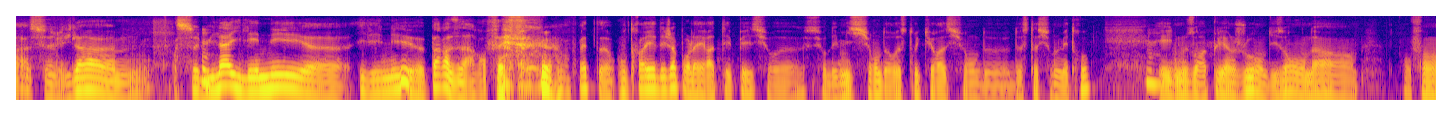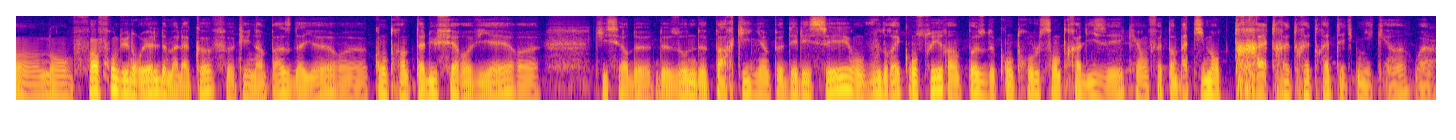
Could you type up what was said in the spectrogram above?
Ah, celui-là, euh, celui-là, il est né, euh, il est né euh, par hasard en fait. en fait, on travaillait déjà pour la RATP sur, sur des missions de restructuration de, stations de métro, et ils nous ont appelé un jour en disant on a enfin dans fin fond d'une ruelle de Malakoff, qui est une impasse d'ailleurs, contre un talus ferroviaire qui sert de, zone de parking un peu délaissée. On voudrait construire un poste de contrôle centralisé, qui est en fait un bâtiment très très très très technique. Hein, voilà.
